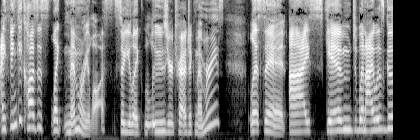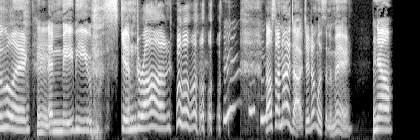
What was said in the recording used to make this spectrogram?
I think it causes like memory loss. So you like lose your tragic memories. Listen, I skimmed when I was Googling Hmm. and maybe you skimmed wrong. also, I'm not a doctor. Don't listen to me. No,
